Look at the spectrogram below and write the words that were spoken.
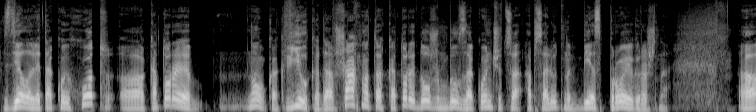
сделали такой ход, э, который, ну, как вилка, да, в шахматах, который должен был закончиться абсолютно беспроигрышно. Э,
